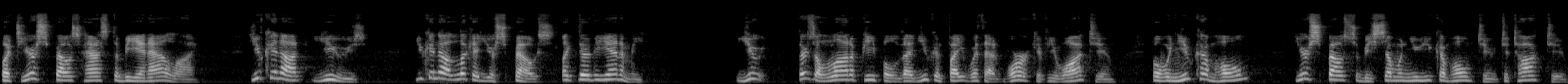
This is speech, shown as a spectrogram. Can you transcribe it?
but your spouse has to be an ally. You cannot use you cannot look at your spouse like they're the enemy. You there's a lot of people that you can fight with at work if you want to. But when you come home, your spouse should be someone you, you come home to, to talk to,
